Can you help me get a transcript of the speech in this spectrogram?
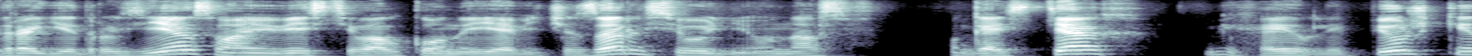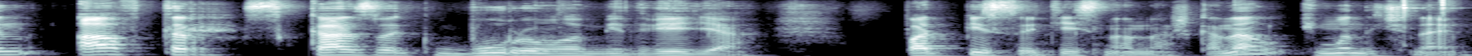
дорогие друзья! С вами Вести Волкон и я Вичезар. Сегодня у нас в гостях Михаил Лепешкин, автор сказок Бурого медведя. Подписывайтесь на наш канал, и мы начинаем.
